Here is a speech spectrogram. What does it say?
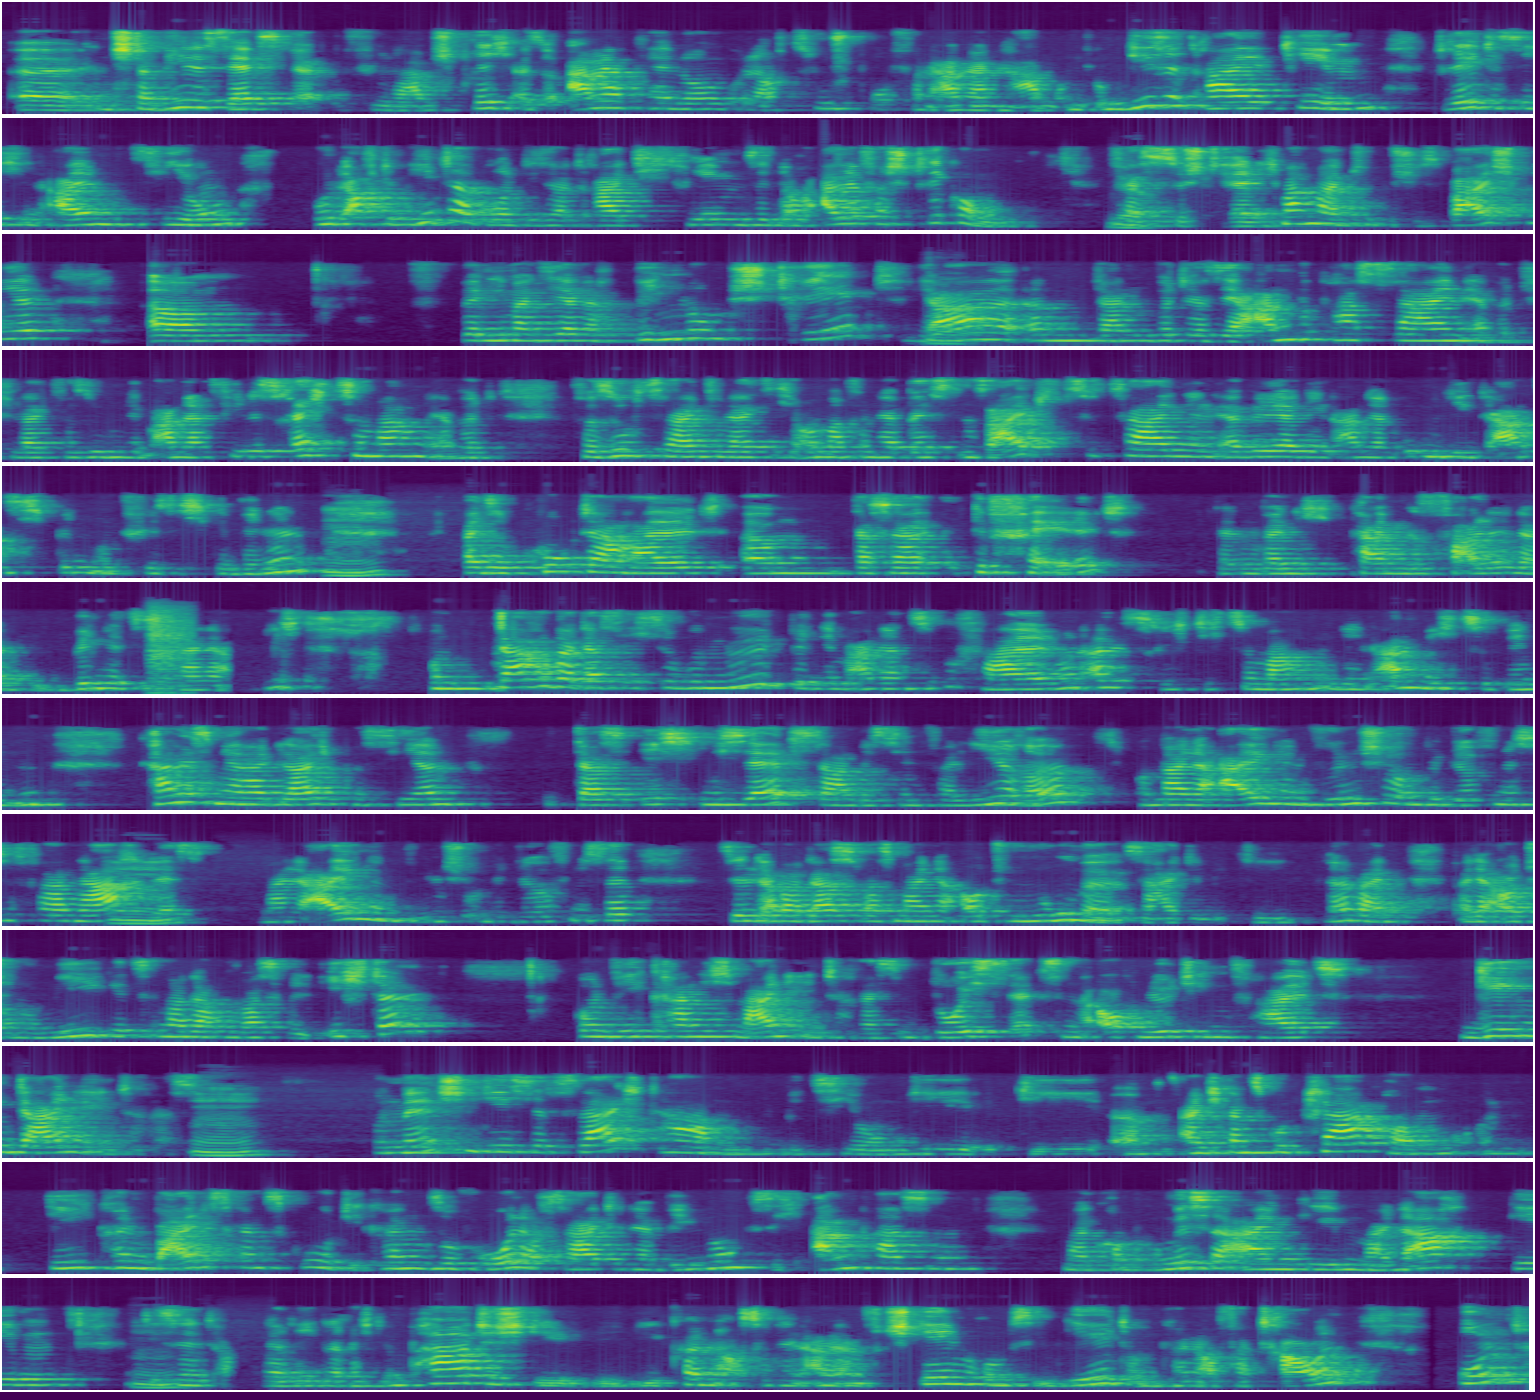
äh, ein stabiles Selbstwertgefühl haben, sprich also Anerkennung und auch Zuspruch von anderen haben. Und um diese drei Themen dreht es sich in allen Beziehungen. Und auf dem Hintergrund dieser drei Themen sind auch alle Verstrickungen ja. festzustellen. Ich mache mal ein typisches Beispiel. Ähm, wenn jemand sehr nach Bindung strebt, ja, ähm, dann wird er sehr angepasst sein. Er wird vielleicht versuchen, dem anderen vieles recht zu machen. Er wird versucht sein, vielleicht sich auch mal von der besten Seite zu zeigen, denn er will ja den anderen unbedingt an sich binden und für sich gewinnen. Mhm. Also guckt er halt, ähm, dass er gefällt. Denn wenn ich keinem gefalle, dann bindet sich keiner an mich. Und darüber, dass ich so bemüht bin, dem anderen zu gefallen und alles richtig zu machen und ihn an mich zu binden, kann es mir halt gleich passieren, dass ich mich selbst da ein bisschen verliere und meine eigenen Wünsche und Bedürfnisse vernachlässige. Mhm. Meine eigenen Wünsche und Bedürfnisse sind aber das, was meine autonome Seite bedient. Ne? Bei, bei der Autonomie geht es immer darum, was will ich denn und wie kann ich meine Interessen durchsetzen, auch nötigenfalls gegen deine Interessen. Mhm. Und Menschen, die es jetzt leicht haben in Beziehungen, die, die ähm, eigentlich ganz gut klarkommen und die können beides ganz gut. Die können sowohl auf Seite der Bindung sich anpassen, mal Kompromisse eingeben, mal nachgeben. Mhm. Die sind auch in der Regel recht empathisch. Die, die können auch so den anderen verstehen, worum es ihnen geht und können auch vertrauen. Und,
